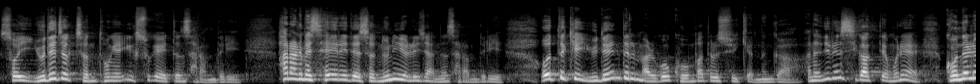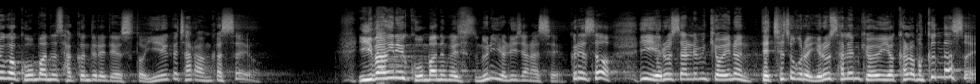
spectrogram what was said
소위 유대적 전통에 익숙해 있던 사람들이 하나님의 세일에 대해서 눈이 열리지 않는 사람들이 어떻게 유대인들 말고 구원받을 수 있겠는가 하는 이런 시각 때문에 고넬료가 구원받는 사건들에 대해서도 이해가 잘 안 갔어요. 이방인이 구원받는 것에 있어서 눈이 열리지 않았어요. 그래서 이 예루살렘 교회는 대체적으로 예루살렘 교회 역할로만 끝났어요.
